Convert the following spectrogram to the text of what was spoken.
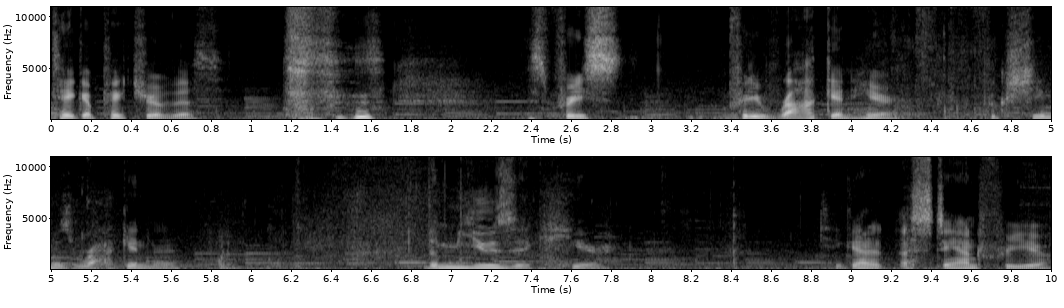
take a picture of this. it's pretty, pretty rocking here. Fukushima's rocking the, the music here. Okay, got a stand for you.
